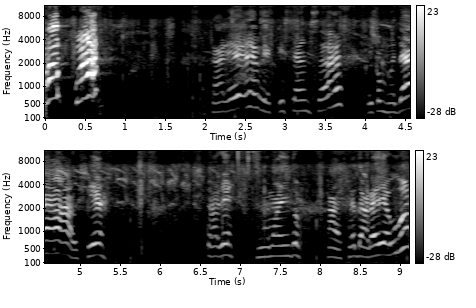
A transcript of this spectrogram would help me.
પપ્પા. તારે વેકેશન સર એક મજા આવશે. તારે મમાની તો ખાસા દાડા જવું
